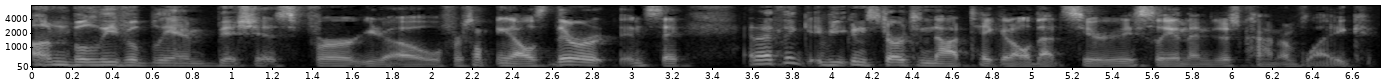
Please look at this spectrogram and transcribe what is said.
unbelievably ambitious for you know for something else. They're insane, and I think if you can start to not take it all that seriously and then just kind of like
